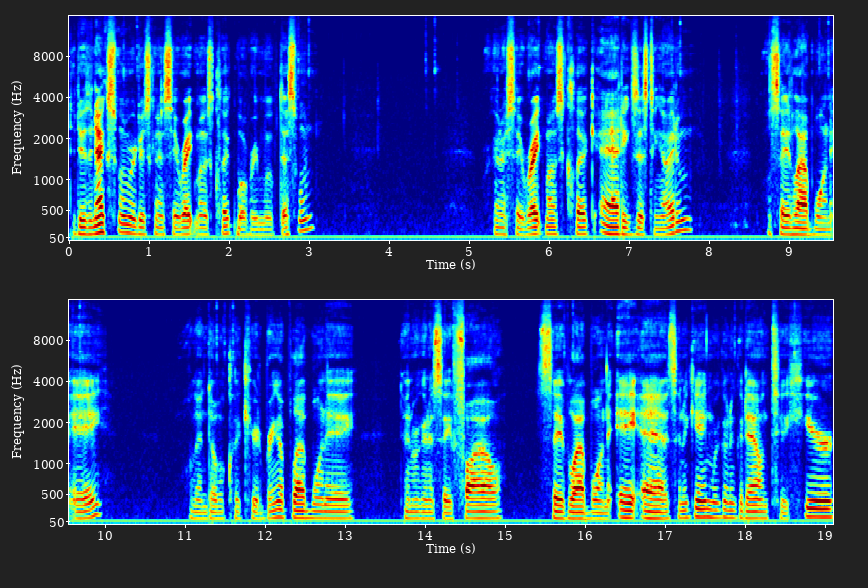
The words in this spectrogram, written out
To do the next one we're just going to say right mouse click, we'll remove this one. We're going to say right mouse click, add existing item. We'll say lab 1A. We'll then double click here to bring up lab 1A. Then we're going to say file, save lab 1A as, and again we're going to go down to here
